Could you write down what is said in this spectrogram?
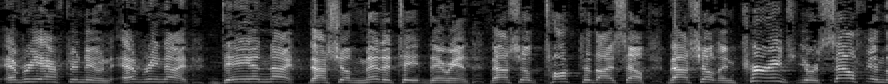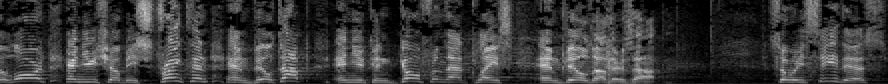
every afternoon, every night, day and night. Thou shalt meditate therein. Thou shalt talk to thyself. Thou shalt encourage yourself in the Lord and you shall be strengthened and built up and you can go from that place and build others up. So we see this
